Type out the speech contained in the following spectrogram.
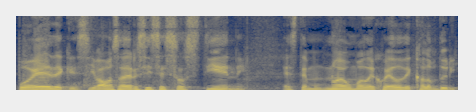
Puede que sí. Vamos a ver si se sostiene este nuevo modo de juego de Call of Duty.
